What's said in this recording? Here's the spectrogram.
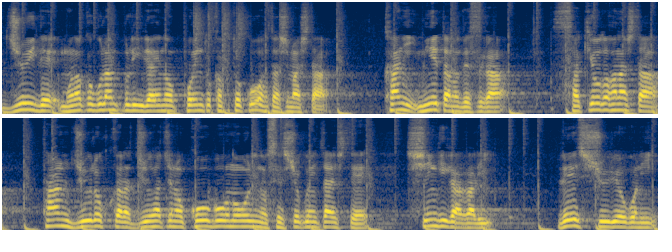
10位でモナコグランプリ以来のポイント獲得を果たしました。かに見えたのですが先ほど話したターン16から18の攻防の折の接触に対して審議が上がりレース終了後に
